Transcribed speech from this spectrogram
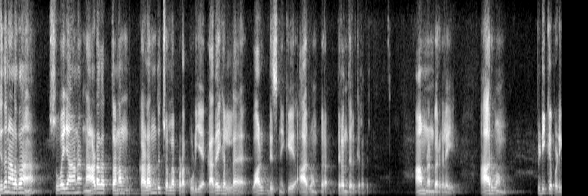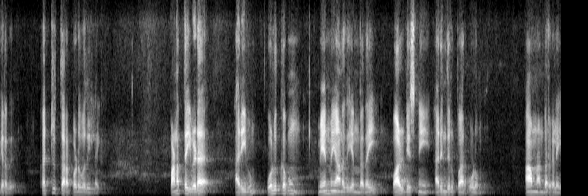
இதனால தான் சுவையான நாடகத்தனம் கலந்து சொல்லப்படக்கூடிய கதைகளில் வால்ட் டிஸ்னிக்கு ஆர்வம் பிற பிறந்திருக்கிறது. ஆம் நண்பர்களே ஆர்வம் பிடிக்கப்படுகிறது கற்றுத்தரப்படுவதில்லை. பணத்தை விட அறிவும் ஒழுக்கமும் மேன்மையானது என்பதை வால் டிஸ்னி அறிந்திருப்பார் போலும். ஆம் நண்பர்களே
